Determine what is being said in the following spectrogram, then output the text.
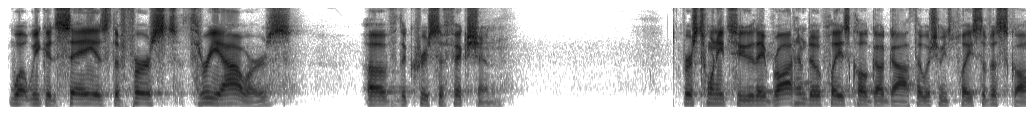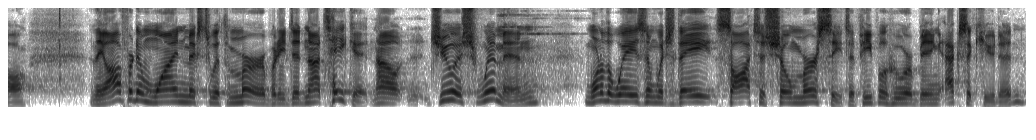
what we could say is the first three hours of the crucifixion. Verse 22 they brought him to a place called Golgotha, which means place of a skull. And they offered him wine mixed with myrrh, but he did not take it. Now, Jewish women, one of the ways in which they sought to show mercy to people who were being executed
